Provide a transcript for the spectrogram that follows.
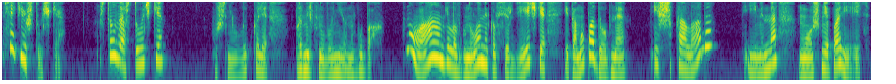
всякие штучки. Что за штучки? Уж не улыбка ли промелькнула у нее на губах. Ну, ангелов, гномиков, сердечки и тому подобное. Из шоколада? Именно, можешь мне поверить.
